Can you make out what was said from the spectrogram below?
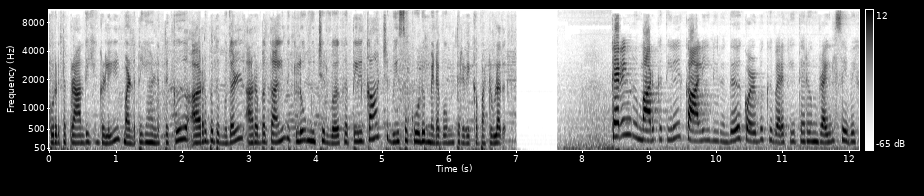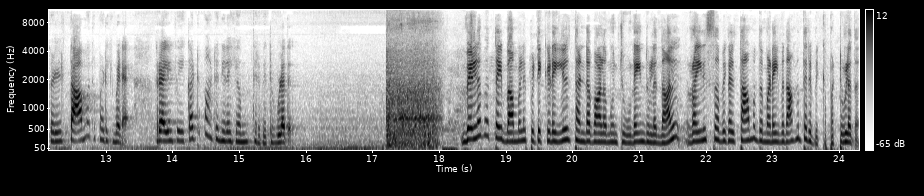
குறித்த பிராந்தியங்களில் மடத்தையாளத்துக்கு அறுபது முதல் அறுபத்தைந்து கிலோமீட்டர் வேகத்தில் காற்று வீசக்கூடும் எனவும் தெரிவிக்கப்பட்டுள்ளது. கரையோர மார்க்கத்தில் காலையிலிருந்து கொழும்புக்கு வருகை தரும் ரயில் சேவைகள் தாமதப்படும் என ரயில்வே கட்டுப்பாட்டு நிலையம் தெரிவித்துள்ளது. வெள்ளவத்தை பம்பளப்பிட்டிக்கிடையில் தண்டவாளம் ஒன்று உடைந்துள்ளதால் ரயில் சேவைகள் தாமதமடைவதாக தெரிவிக்கப்பட்டுள்ளது.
